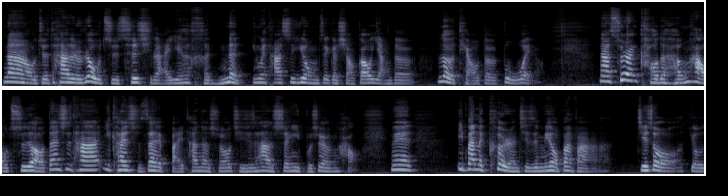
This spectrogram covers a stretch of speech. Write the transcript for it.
那我觉得它的肉质吃起来也很嫩，因为它是用这个小羔羊的肋条的部位哦。那虽然烤的很好吃哦，但是它一开始在摆摊的时候，其实它的生意不是很好，因为一般的客人其实没有办法接受有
